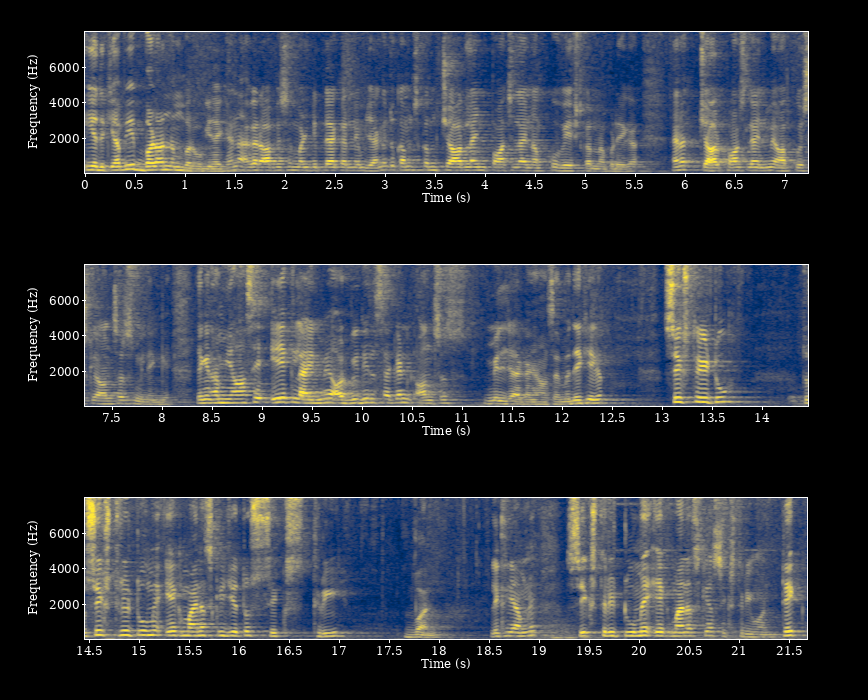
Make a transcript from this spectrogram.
ये देखिए, अब ये बड़ा नंबर हो गया है ना? अगर आप इसे मल्टीप्लाई करने में जाएँगे तो कम से कम चार लाइन, पाँच लाइन आपको वेस्ट करना पड़ेगा, है ना? चार, पाँच लाइन में आपको इसके आंसर्स मिलेंगे। लेकिन हम यहाँ से एक लाइन में और विद इन सेकेंड आंसर्स मिल जाएगा यहाँ से। हमें देखिएगा सिक्स थ्री टू तो सिक्स थ्री टू में एक माइनस कीजिए तो सिक्स थ्री वन लिख लिया हमने सिक्स थ्री टू में एक माइनस किया सिक्स थ्री वन ठीक?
